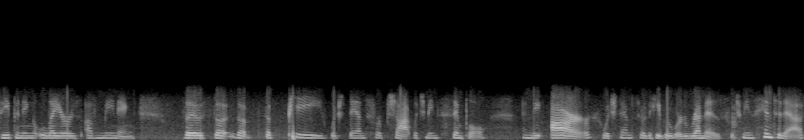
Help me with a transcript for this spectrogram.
deepening layers of meaning. There's the, the, the P, which stands for Pshat, which means simple, and the R, which stands for the Hebrew word remez, which means hinted at,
